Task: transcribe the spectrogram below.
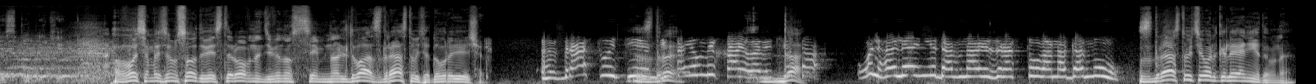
республики. 8 800 200 ровно 9702. Здравствуйте, добрый вечер. Здравствуйте, Здра- Михаил Михайлович. Да. Это Ольга Леонидовна из Ростова-на-Дону. Здравствуйте, Ольга Леонидовна.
